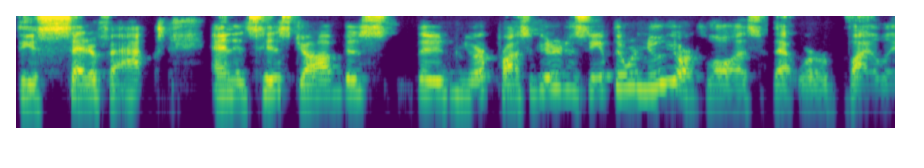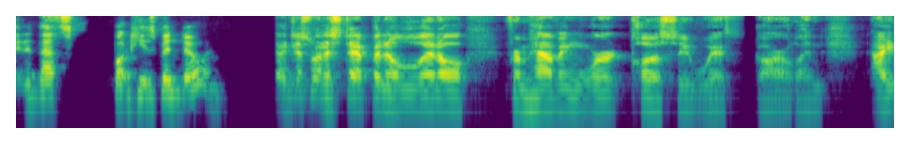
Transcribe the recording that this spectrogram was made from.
the set of facts, and it's his job as the New York prosecutor to see if there were New York laws that were violated. That's what he's been doing. I just want to step in a little from having worked closely with Garland. I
